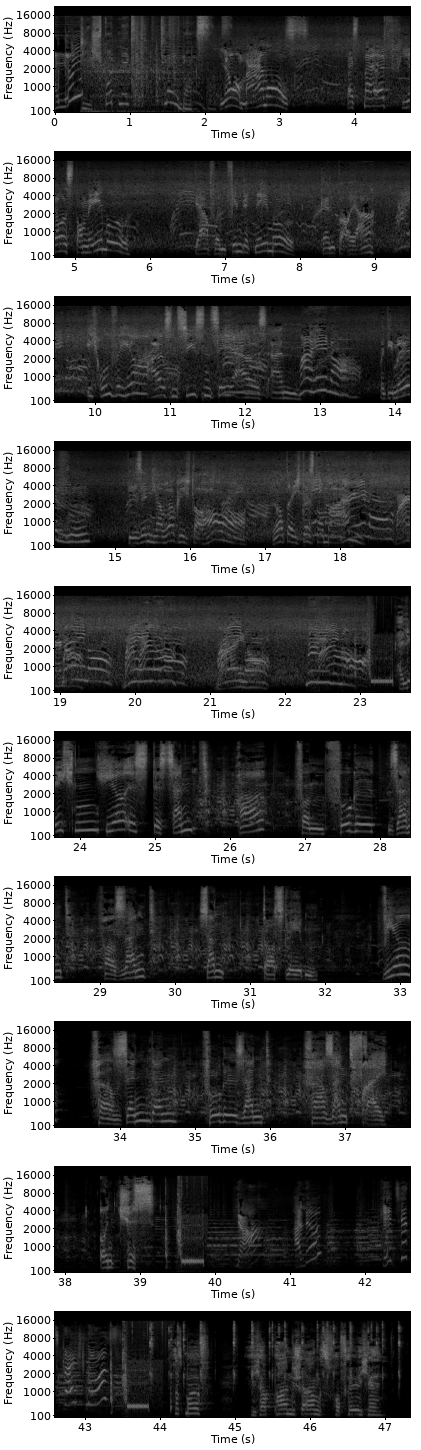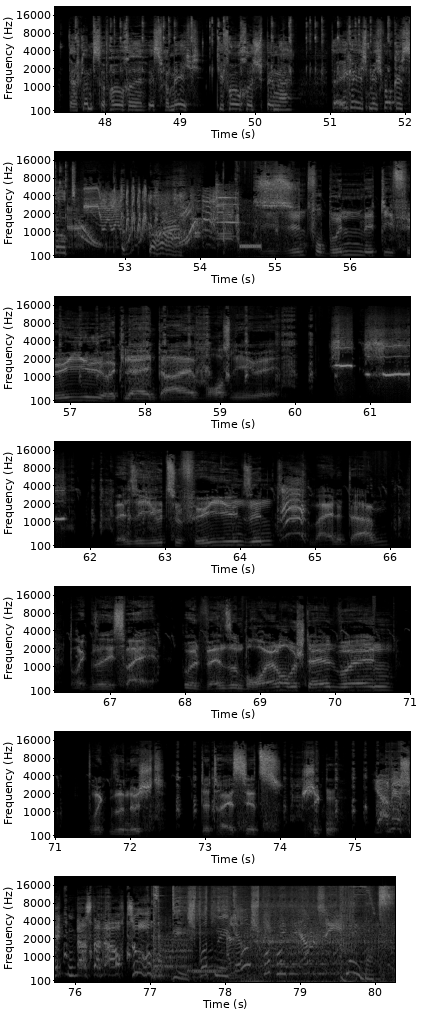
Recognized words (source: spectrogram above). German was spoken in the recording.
Hallo? Die Sputnik Mailbox. Ja, Männers. Passt mal auf, hier ist der Nemo. Der von Findet Nemo. Kennt ihr, ja? Ich rufe hier aus dem süßen See aus an. Meiner. Und die Möwen, die sind hier wirklich der Hammer. Hört euch das doch mal an. Meiner. Meiner. Meiner. Meiner. Hallöchen, hier ist das Sandra vom Vogelsand Versand Sandersleben. Wir versenden Vogelsand versandfrei. Und tschüss. Ja? Hallo? Geht's jetzt gleich los? Pass mal auf, ich hab panische Angst vor Vögeln. Der schlimmste Vogel ist für mich die Vogelspinne. Da ekel ich mich wirklich so. Ah. Sie sind verbunden mit die Vögel-Hotline da Worsley. Wenn Sie gut zu Vögeln sind, meine Damen, drücken Sie die zwei. Und wenn Sie einen Broiler bestellen wollen, drücken Sie nicht. Das heißt jetzt schicken. Ja, wir schicken das dann auch zu. Die Sputnik Sputnik. Mailbox.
